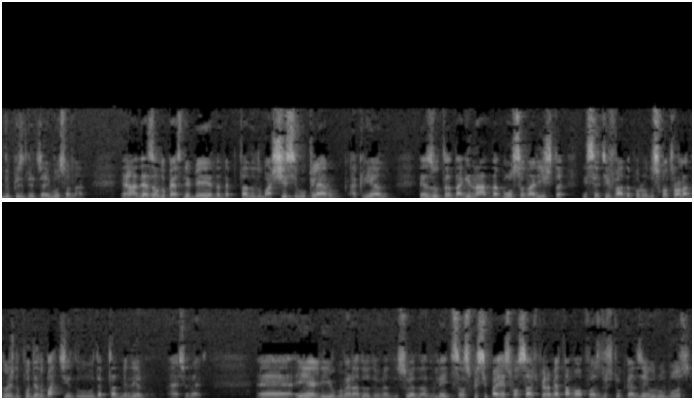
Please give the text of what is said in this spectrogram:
do presidente Jair Bolsonaro. A adesão do PSDB, da deputada do baixíssimo clero acriano, resulta da guinada bolsonarista incentivada por um dos controladores do poder no partido, o deputado mineiro, Aécio Neves. É, ele e o governador do Rio Grande do Sul, Eduardo Leite, são os principais responsáveis pela metamorfose dos tucanos em urubus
